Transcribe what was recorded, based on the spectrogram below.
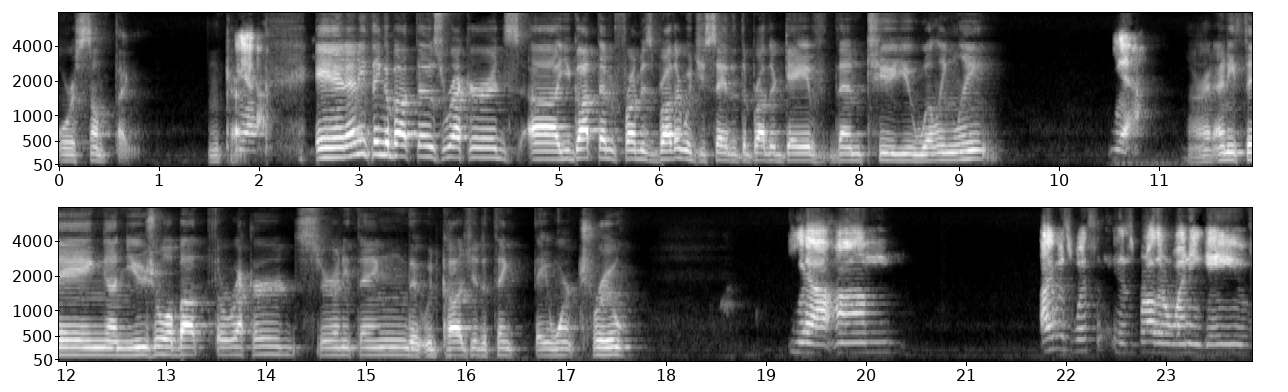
or something. Okay. Yeah. And anything about those records? Uh, you got them from his brother. Would you say that the brother gave them to you willingly? Yeah. All right. Anything unusual about the records or anything that would cause you to think they weren't true? Yeah. Um, I was with his brother when he gave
